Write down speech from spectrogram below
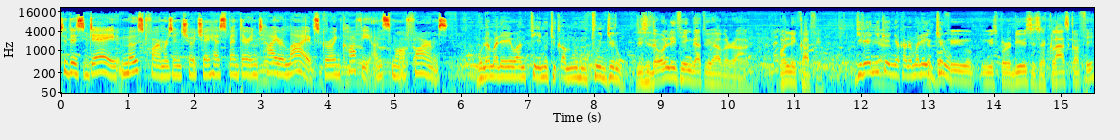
To this day, most farmers in Choche have spent their entire lives growing coffee on small farms. This is the only thing that we have around, only coffee. Jireenyi keenya kana malee The coffee we produce is a class coffee.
